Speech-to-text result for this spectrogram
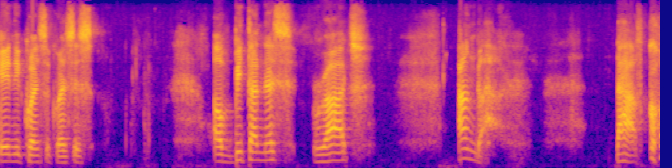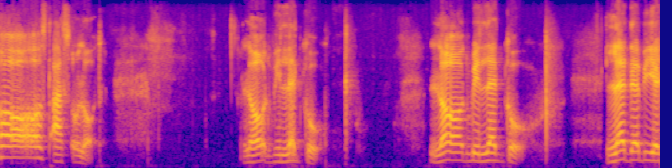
Any consequences of bitterness rage, anger that has caused us, O oh Lord. Lord, we let go. Lord, we let go. Let there be a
